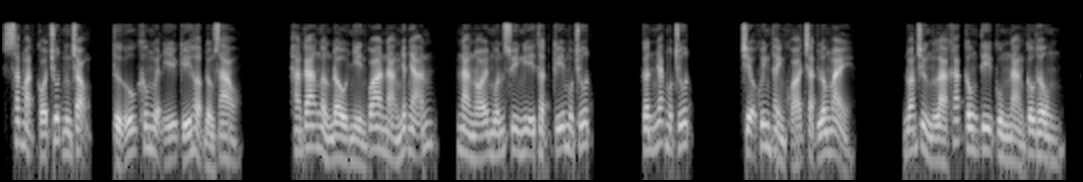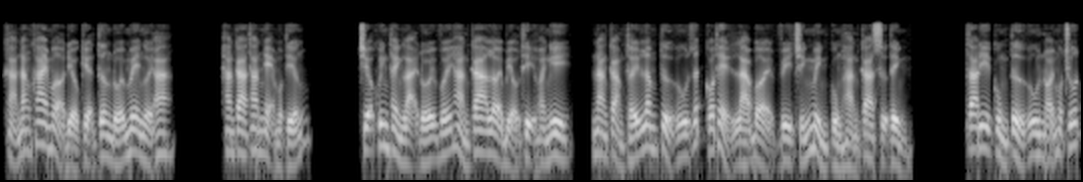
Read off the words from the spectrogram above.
sắc mặt có chút nghiêm trọng, tử u không nguyện ý ký hợp đồng sao? Hàn ca ngẩng đầu nhìn qua nàng nhất nhãn, nàng nói muốn suy nghĩ thật kỹ một chút. Cân nhắc một chút. Triệu khinh thành khóa chặt lông mày. Đoán chừng là khác công ty cùng nàng câu thông, khả năng khai mở điều kiện tương đối mê người a. Hàn ca than nhẹ một tiếng triệu khinh thành lại đối với hàn ca lời biểu thị hoài nghi, nàng cảm thấy lâm tử u rất có thể là bởi vì chính mình cùng hàn ca sự tình. Ta đi cùng tử u nói một chút.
